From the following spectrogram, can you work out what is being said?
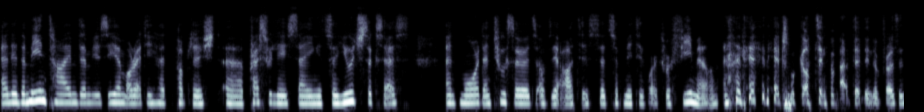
And in the meantime, the museum already had published a press release saying it's a huge success and more than two thirds of the artists that submitted work were female. They had forgotten about that in the process.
